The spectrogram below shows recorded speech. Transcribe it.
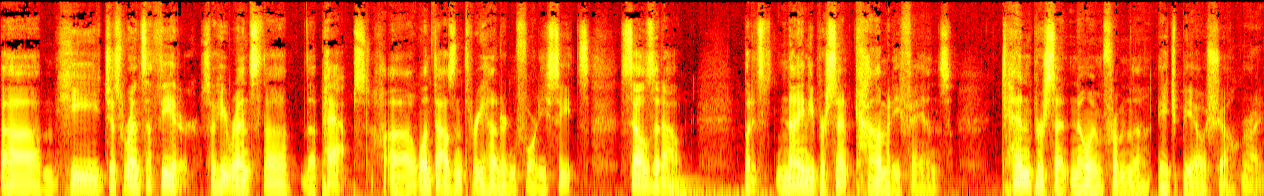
Um, he just rents a theater, so he rents the the Pabst, uh, one thousand three hundred and forty seats, sells it out, but it's ninety percent comedy fans. Ten percent know him from the HBO show. Right.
